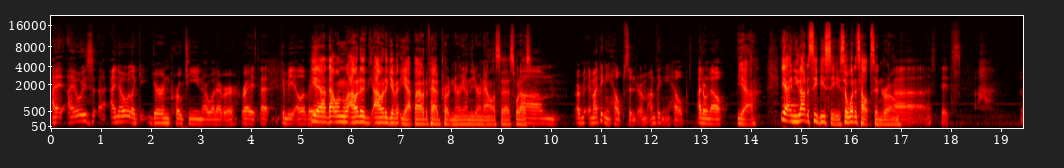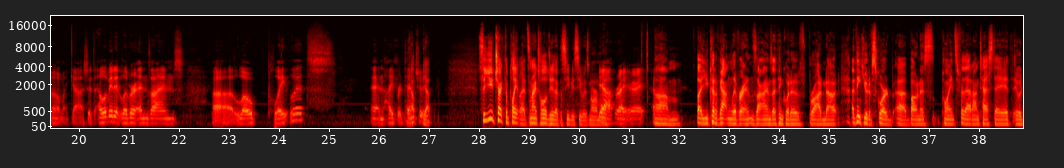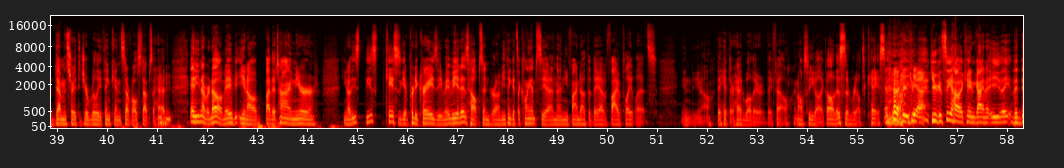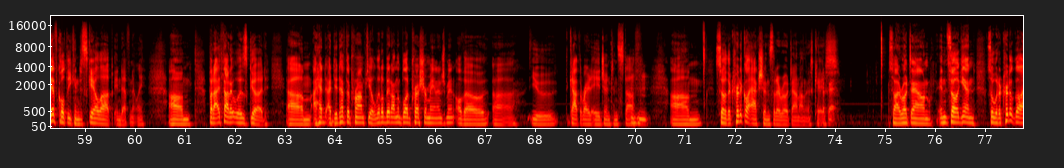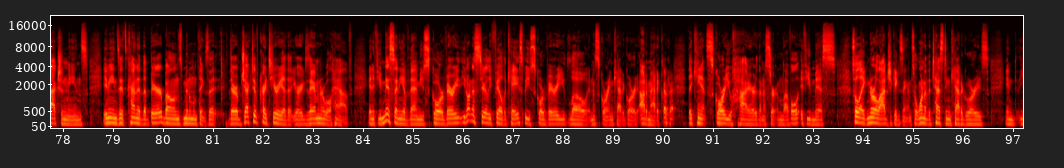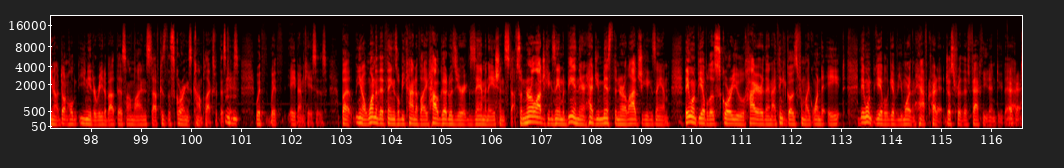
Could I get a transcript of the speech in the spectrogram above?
I I always I know like urine protein or whatever, right? That can be elevated. yeah that one i would have i would have given yeah but i would have had proteinuria on the urinalysis what else Um. Or am I thinking HELLP syndrome? I'm thinking HELLP. I don't know. yeah yeah and you got a cbc so what is HELLP syndrome Uh, it's oh my gosh, it's elevated liver enzymes, uh, low platelets, and hypertension. Yep. So you checked the platelets, and I told you that the CBC was normal. Yeah. Right. Right. Okay. Um, but you could have gotten liver enzymes. I think would have broadened out. I think you would have scored uh, bonus points for that on test day. It, it would demonstrate that you're really thinking several steps ahead. And you never know. Maybe you know by the time you're, you know these these cases get pretty crazy. Maybe it is HELLP syndrome. You think it's eclampsia, and then you find out that they have five platelets. And you know they hit their head while they they fell, and also you go like, "Oh, this is a real case." You know? yeah. you can see how it can kind of the difficulty can scale up indefinitely. Um, but I thought it was good. Um, I had I did have to prompt you a little bit on the blood pressure management, although uh, you got the right agent and stuff. Um, so the critical actions that I wrote down on this case. Okay. So I wrote down, and so again, so what a critical action means, it means it's kind of the bare bones minimum things that they're objective criteria that your examiner will have. And if you miss any of them, you score very, you don't necessarily fail the case, but you score very low in a scoring category automatically. Okay. They can't score you higher than a certain level if you miss. So like neurologic exams. So one of the testing categories in, you know, don't hold, you need to read about this online and stuff because the scoring is complex with this mm-hmm. case, with, with ABEM cases. But, you know, one of the things will be kind of like, how how good was your examination stuff. So neurologic exam would be in there. Had you missed the neurologic exam, they won't be able to score you higher than I think it goes from like one to eight. They won't be able to give you more than half credit just for the fact that you didn't do that. Okay.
